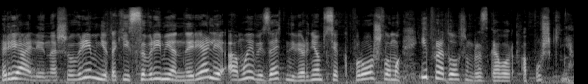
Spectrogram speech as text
реалии нашего времени, такие современные реалии, а мы обязательно вернемся к прошлому и продолжим разговор о Пушкине.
